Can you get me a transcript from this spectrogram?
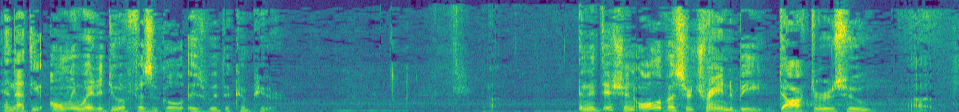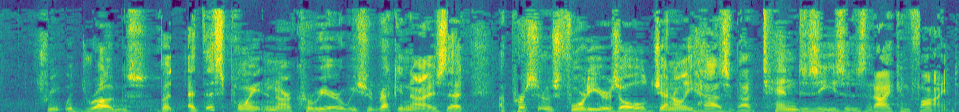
and that the only way to do a physical is with the computer. In addition, all of us are trained to be doctors who uh, treat with drugs, but at this point in our career, we should recognize that a person who's 40 years old generally has about 10 diseases that I can find.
